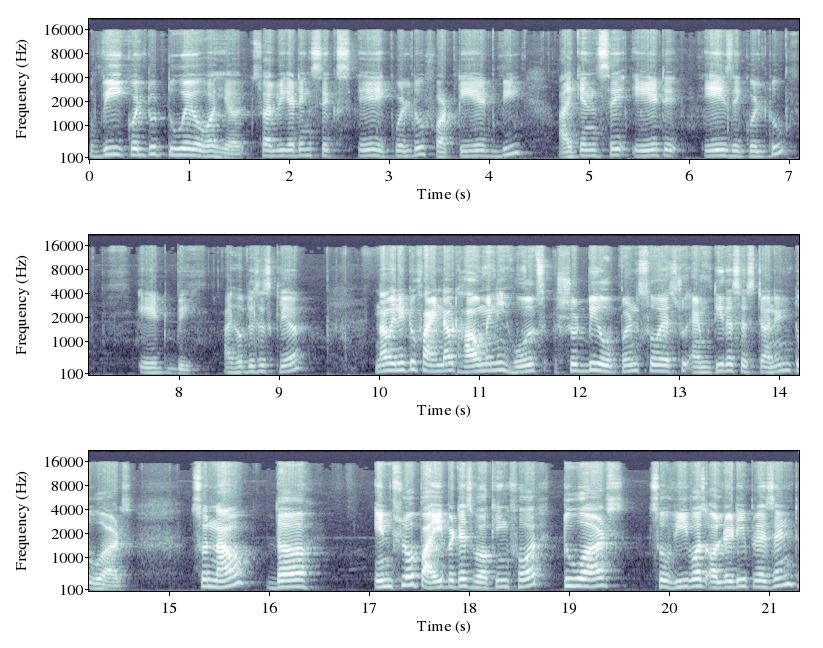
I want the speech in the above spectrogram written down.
v equal to 2a over here. So I'll be getting 6a equal to 48b I can say 8a is equal to 8b I hope this is clear. Now we need to find out how many holes should be opened so as to empty the cistern in 2 hours. So now the inflow pipe it is working for 2 hours. So V was already present.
